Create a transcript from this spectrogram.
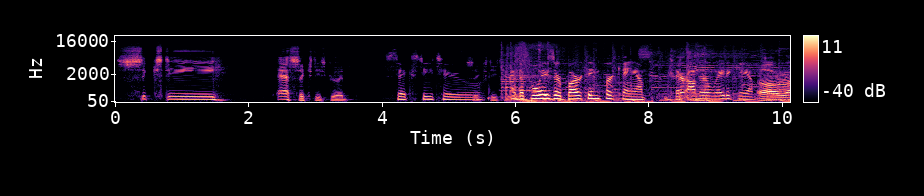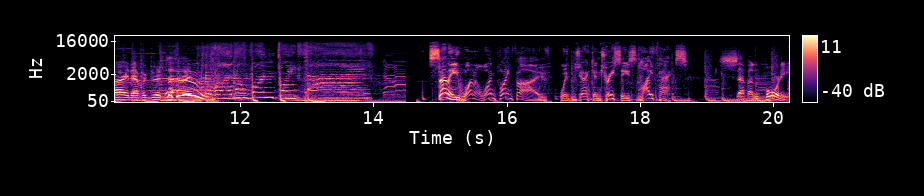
60. Eh, 60's good. 62. 62. And the boys are barking for camp. They're on their way to camp. All today. right, have a good time. Woo! Sunny 101.5 with Jack and Tracy's Life Hacks. 740.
